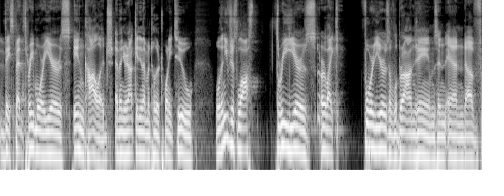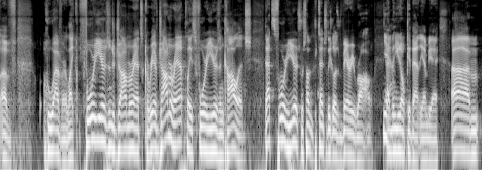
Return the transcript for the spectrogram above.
they spent three more years in college and then you're not getting them until they're 22, well then you've just lost three years or like four years of LeBron James and and of of whoever. Like four years into Ja Morant's career. If Ja Morant plays four years in college, that's four years where something potentially goes very wrong. Yeah. And then you don't get that in the NBA. Um,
